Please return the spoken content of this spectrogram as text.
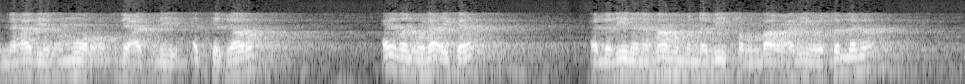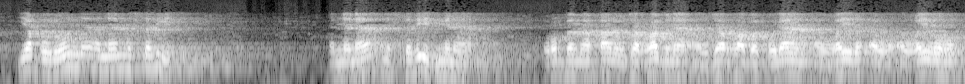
إن هذه الأمور أخضعت للتجارب أيضا أولئك الذين نهاهم النبي صلى الله عليه وسلم يقولون أننا نستفيد أننا نستفيد منها. ربما قالوا جربنا أو جرب فلان أو غير أو, أو غيره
